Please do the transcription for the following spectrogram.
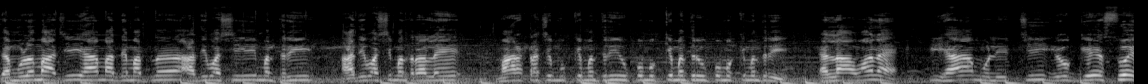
त्यामुळं माझी ह्या माध्यमातून आदिवासी मंत्री आदिवासी मंत्रालय महाराष्ट्राचे मुख्यमंत्री उपमुख्यमंत्री उपमुख्यमंत्री यांना आव्हान आहे की ह्या मुलीची योग्य सोय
